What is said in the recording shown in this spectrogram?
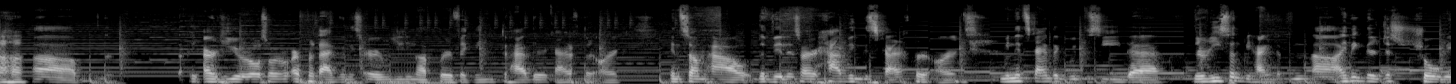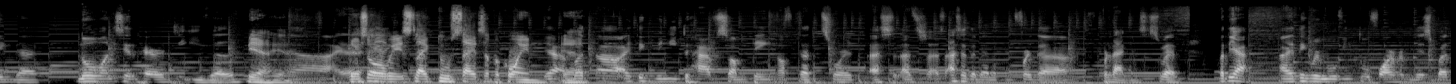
uh-huh. um, our heroes or our protagonists are really not perfect. They need to have their character arc. And somehow the villains are having this character arcs. I mean, it's kind of good to see the the reason behind it. Uh, I think they're just showing that no one is inherently evil. Yeah, yeah. Uh, There's always like two sides of a coin. yeah, but uh, I think we need to have something of that sort as, as as a development for the protagonists as well. But yeah, I think we're moving too far from this. But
